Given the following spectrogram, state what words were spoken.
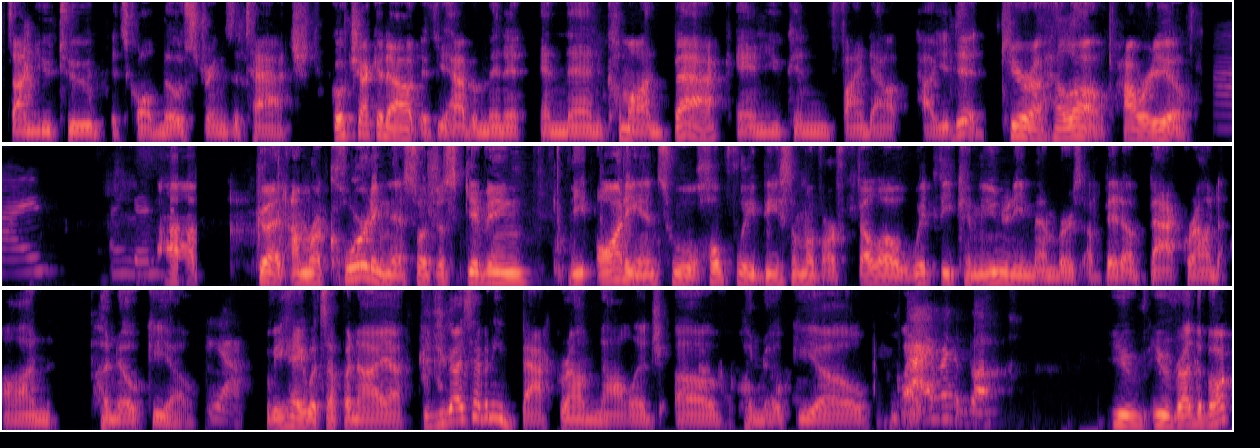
It's on YouTube. It's called No Strings Attached. Go check it out if you have a minute, and then come on back and you can find out how you did. Kira, hello. How are you? Hi, I'm good. Um, good. I'm recording this, so just giving the audience, who will hopefully be some of our fellow Whitby community members, a bit of background on Pinocchio. yeah. Hey, what's up, Anaya? Did you guys have any background knowledge of Pinocchio? Yeah, I read the book. You've you've read the book?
